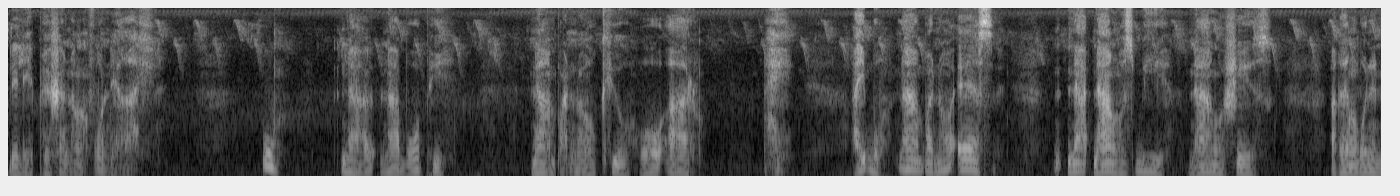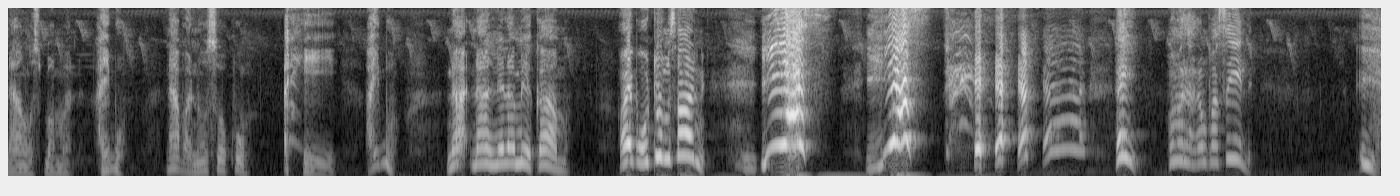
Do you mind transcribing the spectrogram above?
Leli pheshana ngifunde kahle. U na nabophi namba no Q o R. Hey ayibo namba no S. Na nangu sibiya nangu shezi ake ngibone nangu sibamana hayibo naba no sokhu. Hey hayibo na nalinelami igama hayibo uthumsani yes! Yes! Hey mama ngiphasile. Eh.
